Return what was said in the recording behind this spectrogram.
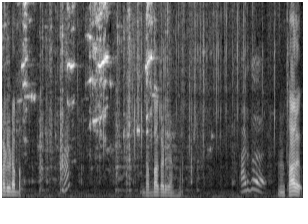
కడుగు డబ్బా. డబ్బా కడుగు అంటున్నా. చాలు.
